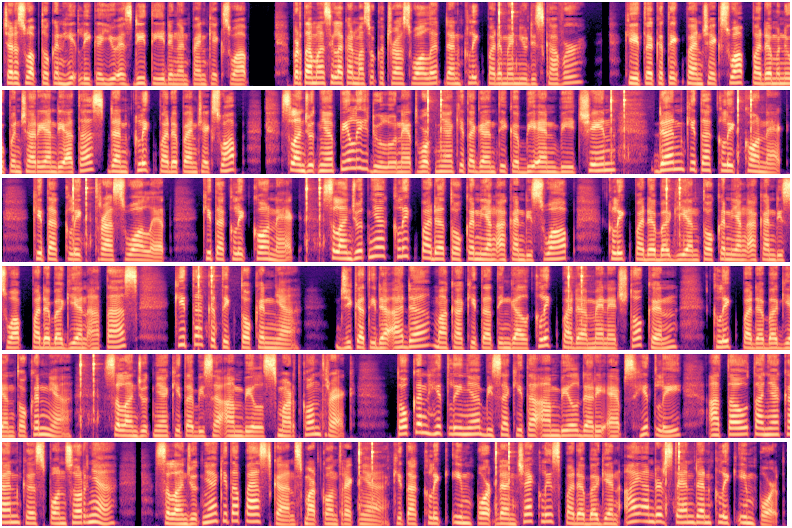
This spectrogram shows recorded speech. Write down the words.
Cara swap token Hitly ke USDT dengan PancakeSwap. Pertama, silakan masuk ke Trust Wallet dan klik pada menu Discover. Kita ketik PancakeSwap pada menu pencarian di atas dan klik pada PancakeSwap. Selanjutnya pilih dulu networknya kita ganti ke BNB Chain dan kita klik Connect. Kita klik Trust Wallet. Kita klik Connect. Selanjutnya klik pada token yang akan diswap. Klik pada bagian token yang akan diswap pada bagian atas. Kita ketik tokennya. Jika tidak ada, maka kita tinggal klik pada Manage Token, klik pada bagian tokennya. Selanjutnya kita bisa ambil Smart Contract. Token Hitly-nya bisa kita ambil dari apps Hitly atau tanyakan ke sponsornya. Selanjutnya kita paskan smart contract-nya. Kita klik import dan checklist pada bagian I understand dan klik import.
